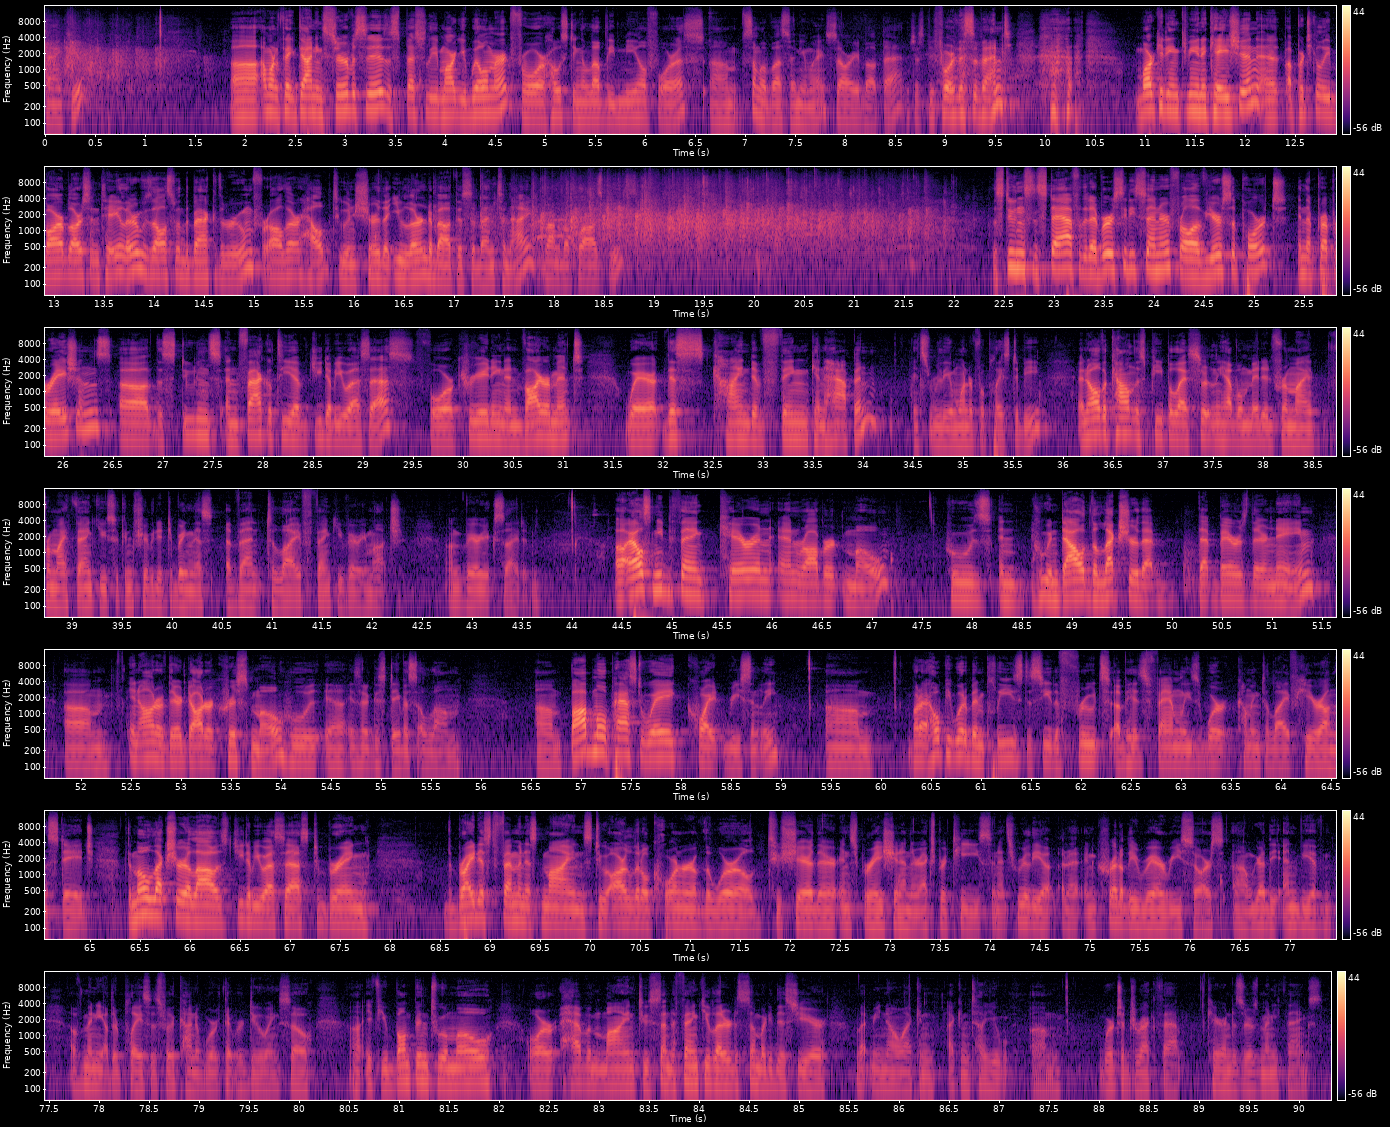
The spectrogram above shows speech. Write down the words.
Thank you. Uh, I want to thank Dining Services, especially Margie Wilmert, for hosting a lovely meal for us. Um, some of us, anyway. Sorry about that, just before this event. Marketing and Communication, uh, particularly Barb Larson Taylor, who's also in the back of the room, for all their help to ensure that you learned about this event tonight. Round of applause, please. The students and staff of the Diversity Center for all of your support in the preparations, uh, the students and faculty of GWSS for creating an environment where this kind of thing can happen. It's really a wonderful place to be. And all the countless people I certainly have omitted from my, from my thank yous who contributed to bring this event to life, thank you very much. I'm very excited. Uh, I also need to thank Karen and Robert Moe, who's in, who endowed the lecture that, that bears their name um, in honor of their daughter, Chris Moe, who uh, is a Gustavus alum. Um, Bob Moe passed away quite recently. Um, but I hope he would have been pleased to see the fruits of his family's work coming to life here on the stage. The Moe Lecture allows GWSS to bring the brightest feminist minds to our little corner of the world to share their inspiration and their expertise, and it's really a, an incredibly rare resource. Um, we are the envy of, of many other places for the kind of work that we're doing. So uh, if you bump into a Moe or have in mind to send a thank you letter to somebody this year, let me know. I can, I can tell you um, where to direct that. Karen deserves many thanks.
